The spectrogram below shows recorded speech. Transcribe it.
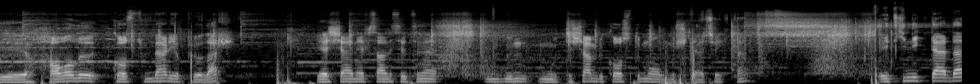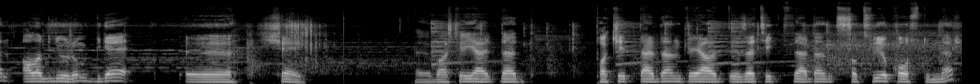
e, havalı kostümler yapıyorlar. Yaşayan efsane setine uygun muhteşem bir kostüm olmuş gerçekten. Etkinliklerden alabiliyorum. Bir de eee, şey eee, başka yerden paketlerden veya özel tekliflerden satılıyor kostümler.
